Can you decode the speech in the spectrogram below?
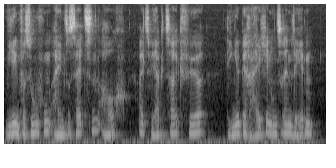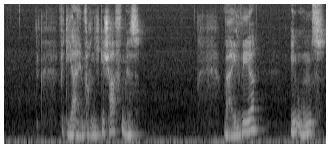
wir ihn versuchen einzusetzen, auch als Werkzeug für Dinge, Bereiche in unserem Leben, für die er einfach nicht geschaffen ist. Weil wir in uns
